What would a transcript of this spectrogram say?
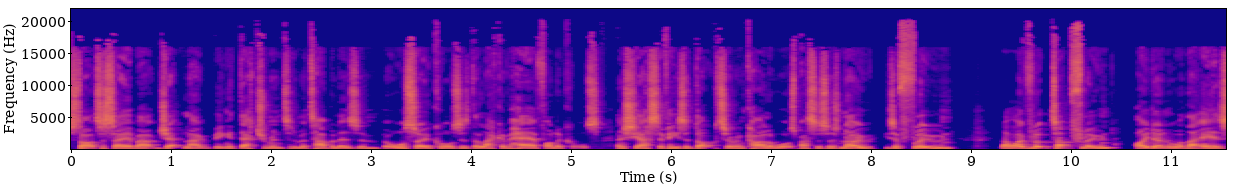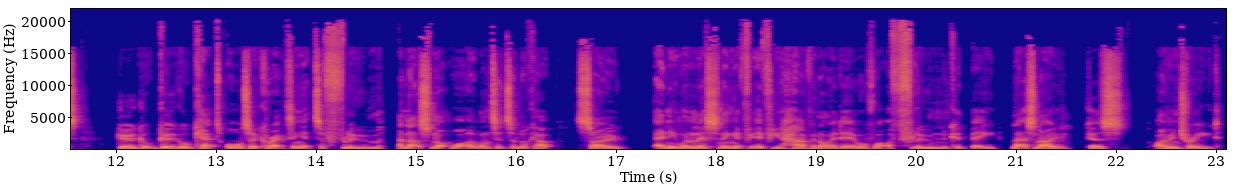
starts to say about jet lag being a detriment to the metabolism, but also causes the lack of hair follicles. And she asks if he's a doctor, and Carla walks past and says, "No, he's a floon." Now I've looked up floon. I don't know what that is. Google Google kept auto correcting it to flume, and that's not what I wanted to look up. So anyone listening, if if you have an idea of what a floon could be, let us know because I'm intrigued.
